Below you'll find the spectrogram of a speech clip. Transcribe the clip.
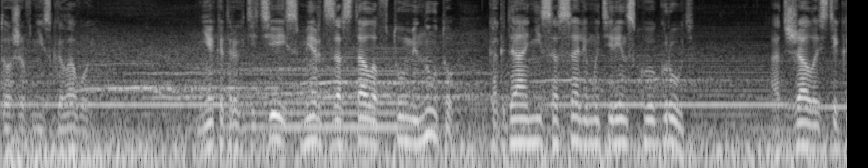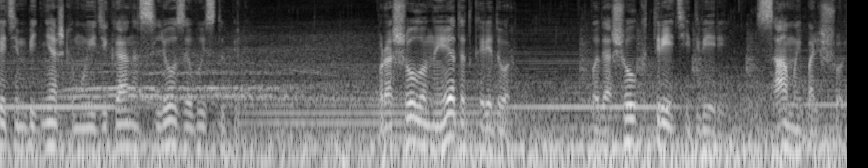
тоже вниз головой. Некоторых детей смерть застала в ту минуту, когда они сосали материнскую грудь. От жалости к этим бедняжкам у Эдикана слезы выступили. Прошел он и этот коридор, подошел к третьей двери, самой большой.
